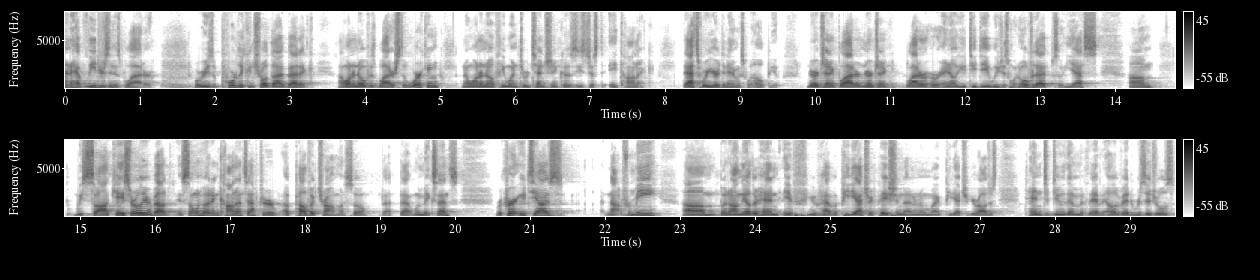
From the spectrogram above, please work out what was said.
and a half liters in his bladder, or he's a poorly controlled diabetic. I want to know if his bladder's still working, and I want to know if he went to retention because he's just atonic. That's where urodynamics will help you. Neurogenic bladder, neurogenic bladder or NLUTD, we just went over that, so yes. Um, we saw a case earlier about someone who had incontinence after a pelvic trauma, so that, that would make sense. Recurrent UTIs, not for me, um, but on the other hand, if you have a pediatric patient, I don't know, my pediatric urologist tend to do them if they have elevated residuals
